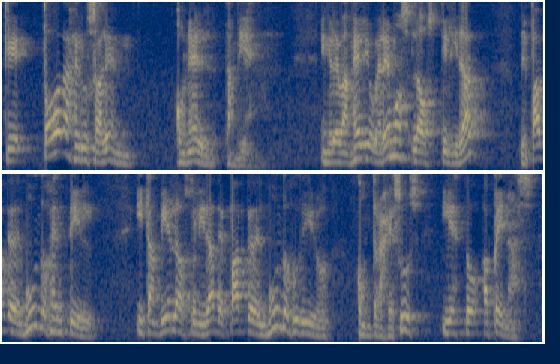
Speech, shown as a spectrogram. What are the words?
que toda Jerusalén con él también. En el Evangelio veremos la hostilidad de parte del mundo gentil y también la hostilidad de parte del mundo judío contra Jesús y esto apenas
